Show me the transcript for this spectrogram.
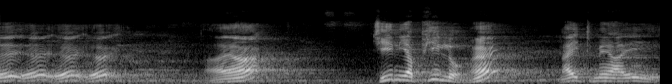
eh, eh, eh. Chini ya pilo, eh? Nightmare hii.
